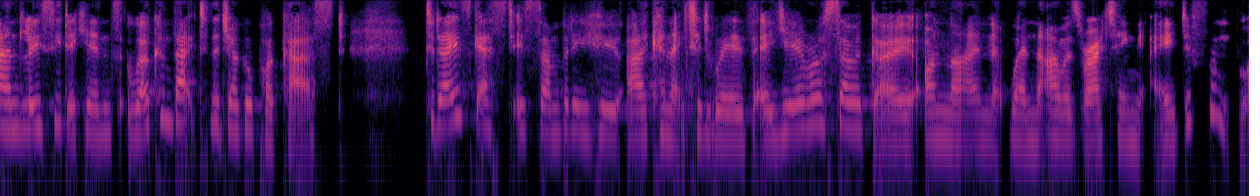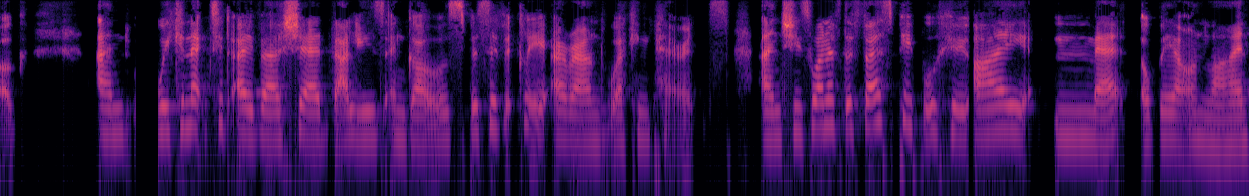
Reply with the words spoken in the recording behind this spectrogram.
And Lucy Dickens. Welcome back to the Juggle Podcast. Today's guest is somebody who I connected with a year or so ago online when I was writing a different blog. And we connected over shared values and goals, specifically around working parents. And she's one of the first people who I met, albeit online,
